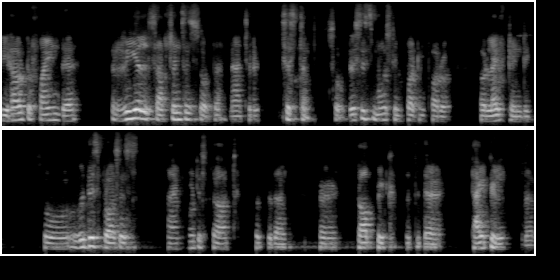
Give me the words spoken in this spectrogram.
We have to find the real substances of the natural system. So this is most important for our, our life trending. So with this process, I'm going to start with the uh, topic with the title, the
